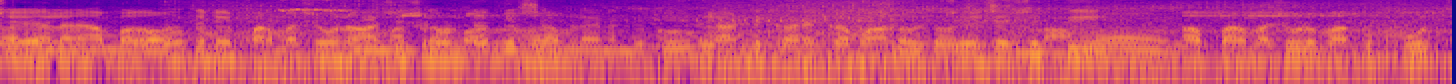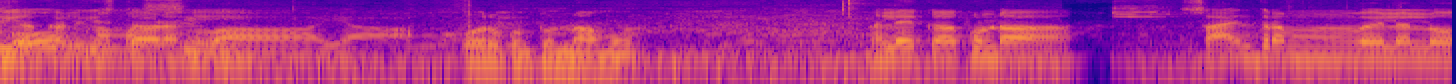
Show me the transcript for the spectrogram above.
చేయాలని ఆ భగవంతుని పరమశివుని ఆశీస్సులు ఉంటే మేము ఇలాంటి కార్యక్రమాలు చేసే శక్తి ఆ పరమశివుడు మాకు పూర్తిగా కలిగిస్తాడని. కోరుకుంటున్నాము. అలే కాకుండా సాయంత్రం వేళల్లో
